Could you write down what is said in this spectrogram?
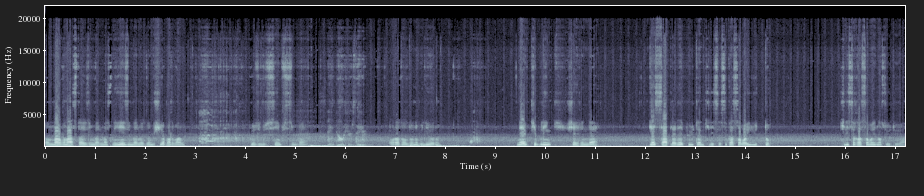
Onlar buna asla izin vermez. Niye izin vermez? Ben bir şey yapmadım abi. Gözünüzü seveyim sizin ben I know you're there. Orada olduğunu biliyorum. Nev Kipling şehrinde geç saatlerde Puritan Kilisesi kasabayı yuttu. Kilise kasabayı nasıl yutuyor ya?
